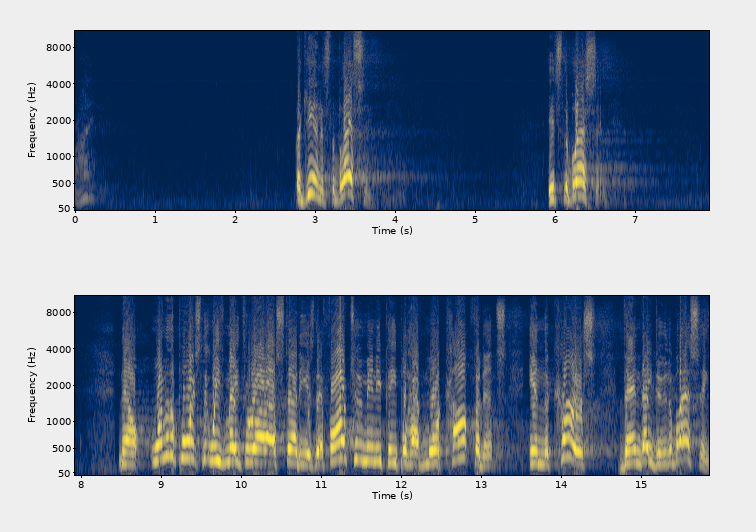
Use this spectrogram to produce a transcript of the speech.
Right? Again, it's the blessing. It's the blessing. Now, one of the points that we've made throughout our study is that far too many people have more confidence in the curse than they do the blessing.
